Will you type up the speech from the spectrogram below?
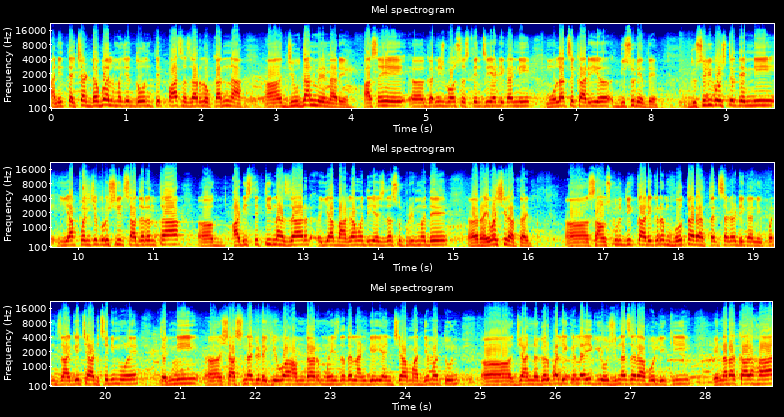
आणि त्याच्या डबल म्हणजे दोन ते पाच हजार लोकांना जीवदान मिळणार आहे. असं हे गणेश भाऊ सस्तेंचं या ठिकाणी मोलाचं कार्य दिसून येते. दुसरी गोष्ट त्यांनी या पंचकृषीत साधारणतः अडीच ते तीन हजार या भागामध्ये यजदा सुप्रीममध्ये रहिवाशी रहिवासी राहत आहेत सांस्कृतिक कार्यक्रम होता राहत आहेत सगळ्या ठिकाणी पण जागेच्या अडचणीमुळे त्यांनी शासनाकडे किंवा आमदार महेशदादा लांडगे यांच्या माध्यमातून ज्या नगरपालिकेला एक योजना जर राबवली की येणारा काळ हा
